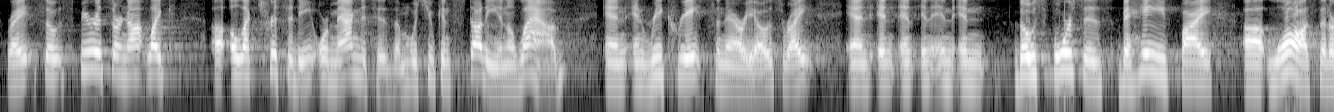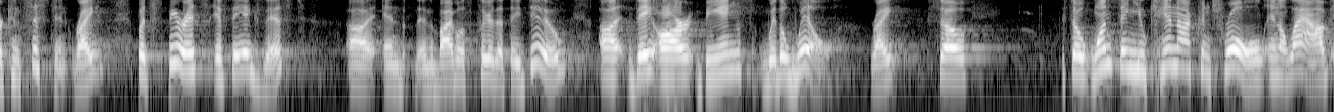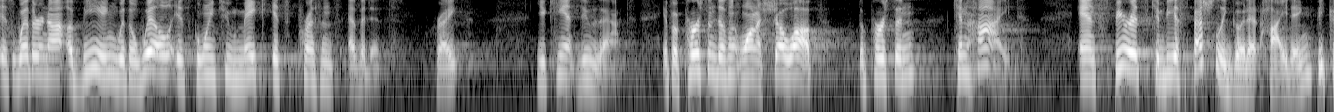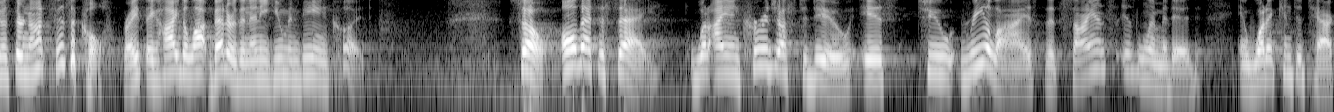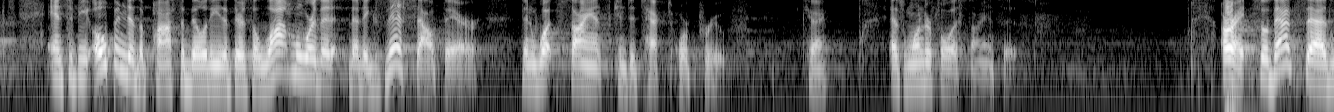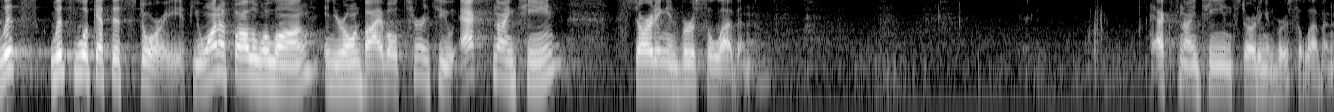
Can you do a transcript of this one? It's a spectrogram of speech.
right? So spirits are not like uh, electricity or magnetism, which you can study in a lab and, and recreate scenarios, right? And, and, and, and, and those forces behave by uh, laws that are consistent, right? But spirits, if they exist, uh, and, and the Bible is clear that they do, uh, they are beings with a will, right? So so, one thing you cannot control in a lab is whether or not a being with a will is going to make its presence evident, right? You can't do that. If a person doesn't want to show up, the person can hide. And spirits can be especially good at hiding because they're not physical, right? They hide a lot better than any human being could. So, all that to say, what I encourage us to do is to realize that science is limited in what it can detect and to be open to the possibility that there's a lot more that, that exists out there than what science can detect or prove. Okay? As wonderful as science is. All right, so that said, let's, let's look at this story. If you want to follow along in your own Bible, turn to Acts 19, starting in verse 11. Acts 19, starting in verse 11.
